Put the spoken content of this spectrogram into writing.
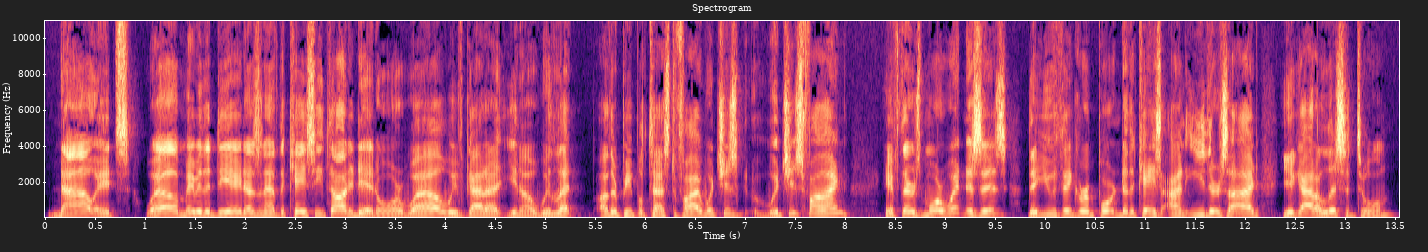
Now it's well, maybe the DA doesn't have the case he thought he did, or well, we've got to, you know, we let other people testify, which is which is fine. If there's more witnesses that you think are important to the case on either side, you got to listen to them.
